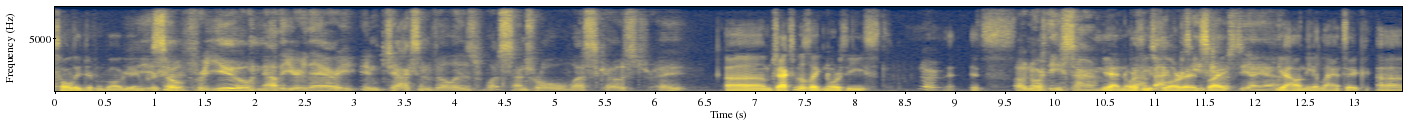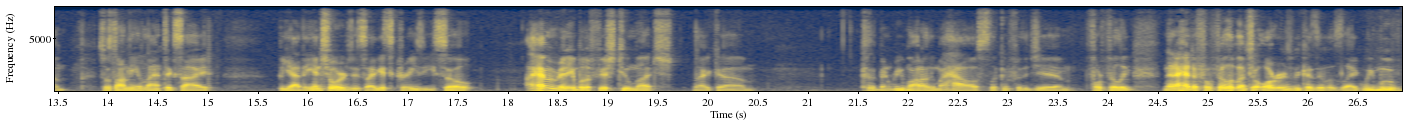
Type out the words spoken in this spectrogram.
totally different ballgame for so sure. for you, now that you're there in Jacksonville, is what Central West Coast, right? Um, Jacksonville's like northeast. It's Oh, Northeast. Sorry, Yeah, going Northeast backwards. Florida, it's East like- Coast. Yeah, yeah. yeah on the Atlantic. Um, so it's on the Atlantic side. But yeah, the inshore is like it's crazy. So I haven't been able to fish too much, like um, because I've been remodeling my house, looking for the gym, fulfilling. And then I had to fulfill a bunch of orders because it was like we moved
